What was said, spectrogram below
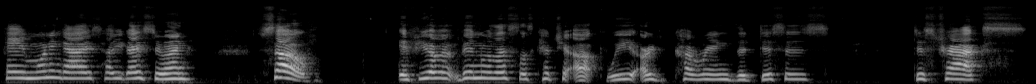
Hey, morning guys. How you guys doing? So, if you haven't been with us, let's catch you up. We are covering the disses, diss tracks,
